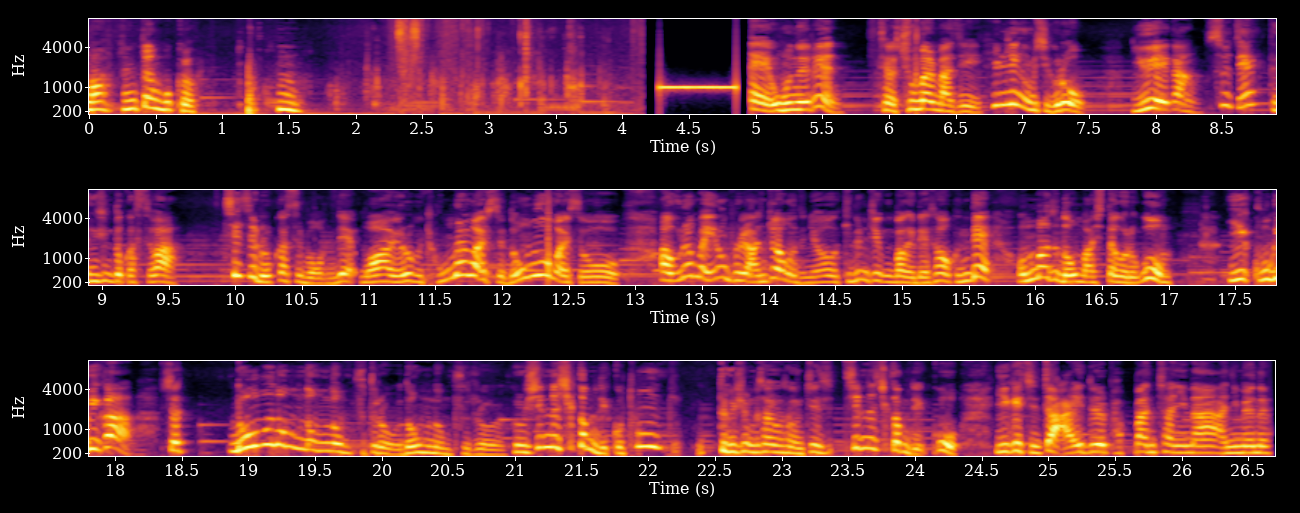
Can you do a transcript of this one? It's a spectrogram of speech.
아, 진짜 행복해. 음. 네, 오늘은 제가 주말 맞이 힐링 음식으로 유해강 수제 등심 돈가스와 치즈 롤가스를 먹었는데 와 여러분 정말 맛있어요. 너무너무 맛있어. 아 우리 엄마 이런 거 별로 안 좋아하거든요. 기름지고 막 이래서. 근데 엄마도 너무 맛있다 그러고 이 고기가 진짜 너무너무너무너무 부드러워 너무너무 부드러워요. 그리고 씹는 식감도 있고 통 등심을 사용해서 씹는 식감도 있고 이게 진짜 아이들 밥 반찬이나 아니면은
